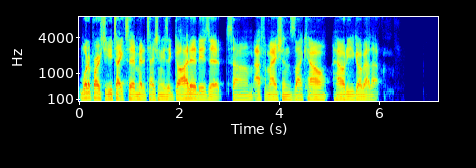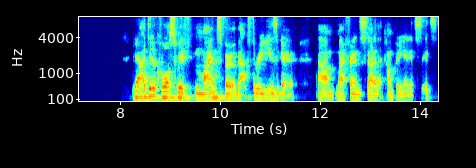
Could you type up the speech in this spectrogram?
what approach do you take to meditation? Is it guided? Is it um, affirmations? Like how, how do you go about that? Yeah, I did a course with Mindspo about three years ago. Um, my friends started that company, and it's it's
